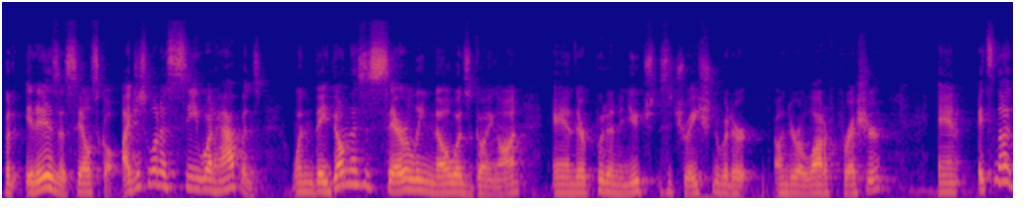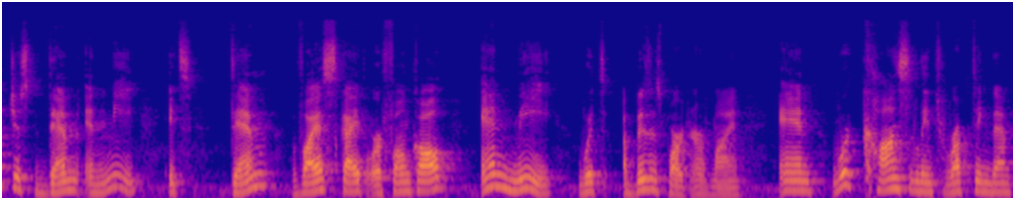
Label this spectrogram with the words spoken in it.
but it is a sales call. I just want to see what happens when they don't necessarily know what's going on and they're put in a new situation where they're under a lot of pressure. And it's not just them and me, it's them via Skype or phone call and me with a business partner of mine. And we're constantly interrupting them.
